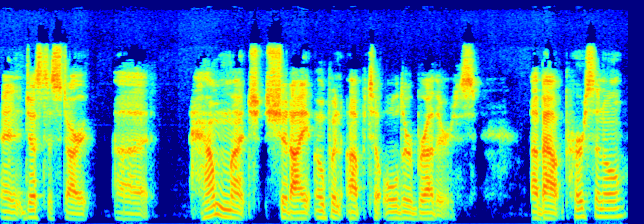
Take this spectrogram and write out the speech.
and just to start, uh, how much should I open up to older brothers about personal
